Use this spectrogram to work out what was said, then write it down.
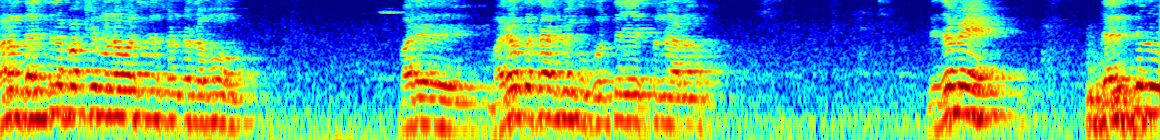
మనం దళితుల పక్షం ఉండవలసిన సుంటులము. మరి మరొకసారి మీకు గుర్తు చేస్తున్నాను. నిజమే దళితులు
